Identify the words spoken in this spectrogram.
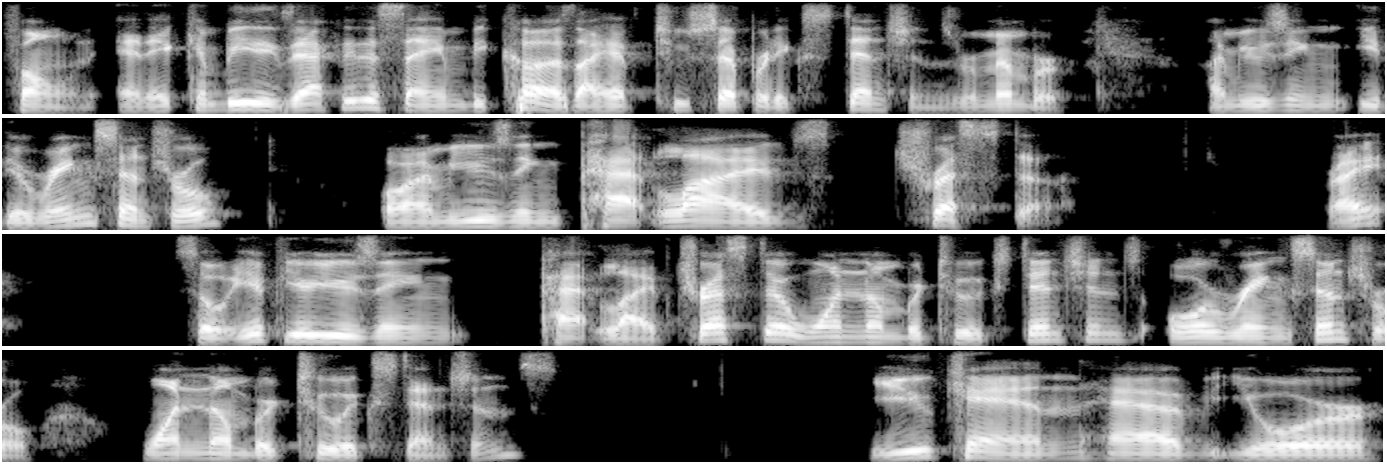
phone, and it can be exactly the same because I have two separate extensions. Remember, I'm using either Ring Central or I'm using Pat Live's Tresta, right? So if you're using Pat Live Tresta, one number, two extensions, or Ring Central, one number, two extensions, you can have your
